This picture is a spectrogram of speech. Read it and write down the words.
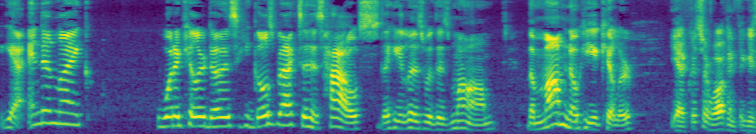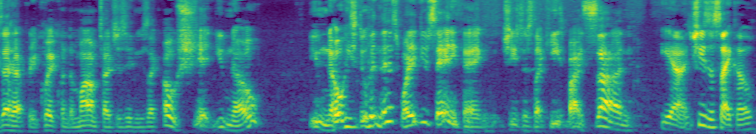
Yeah, and then like what a killer does, he goes back to his house that he lives with his mom. The mom know he a killer. Yeah, Christopher Walken figures that out pretty quick when the mom touches it. He's like, "Oh shit, you know, you know he's doing this. Why did you say anything?" She's just like, "He's my son." Yeah, she's a psycho,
